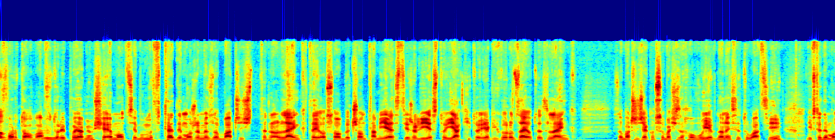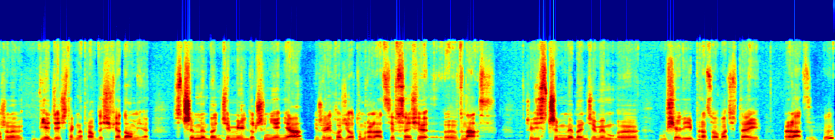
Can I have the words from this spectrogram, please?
niekomfortowa, w Mhm. której pojawią się emocje, bo my wtedy możemy zobaczyć ten lęk tej osoby, czy on tam jest, jeżeli jest to jaki to, jakiego rodzaju to jest lęk, zobaczyć jak osoba się zachowuje w danej sytuacji. I wtedy możemy wiedzieć tak naprawdę świadomie, z czym my będziemy mieli do czynienia, jeżeli chodzi o tą relację, w sensie e, w nas, czyli z czym my będziemy e, musieli pracować w tej relacji. Mhm.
